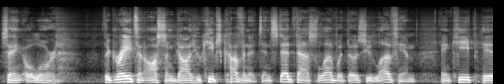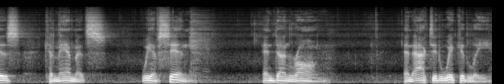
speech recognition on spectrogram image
saying, O Lord, the great and awesome God who keeps covenant and steadfast love with those who love him and keep his commandments. We have sinned and done wrong and acted wickedly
